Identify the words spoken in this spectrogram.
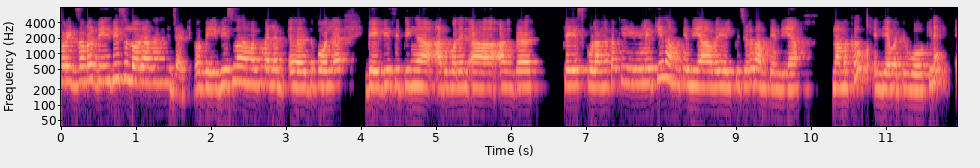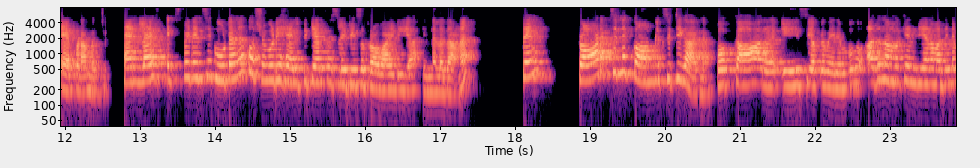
ഫോർ എക്സാമ്പിൾ ബേബീസ് ഉള്ളവരാണെന്ന് വിചാരിക്കും. ഇപ്പൊ ബേബീസിന് നമുക്ക് വല്ല ഇതുപോലെ ബേബി സിറ്റിംഗ് അതുപോലെ അങ്ങനത്തെ പ്ലേ സ്കൂൾ അങ്ങനത്തെ ഒക്കെ ഏരിയയിലേക്ക് നമുക്ക് എന്ത് ചെയ്യാം? അവരെ ഏൽപ്പിച്ചിട്ട് നമുക്ക് എന്ത് ചെയ്യാം? നമുക്ക് എന്ത് ചെയ്യാൻ പറ്റും? വർക്കിന് ഏർപ്പെടാൻ പറ്റും. ആൻഡ് ലൈഫ് എക്സ്പീരിയൻസ് കൂട്ടാൻ കുറച്ചും കൂടി ഹെൽത്ത് കെയർ ഫെസിലിറ്റീസ് പ്രൊവൈഡ് ചെയ്യുക എന്നുള്ളതാണ്. ദെൻ പ്രോഡക്ട്സിന്റെ കോംപ്ലക്സിറ്റി കാരണം. ഇപ്പോൾ കാറ് എ സി ഒക്കെ വരുമ്പോൾ അത് നമുക്ക് എന്ത് ചെയ്യണം? അതിന്റെ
